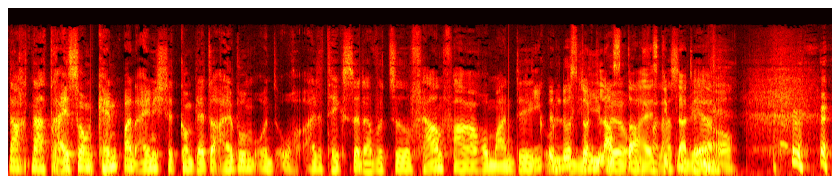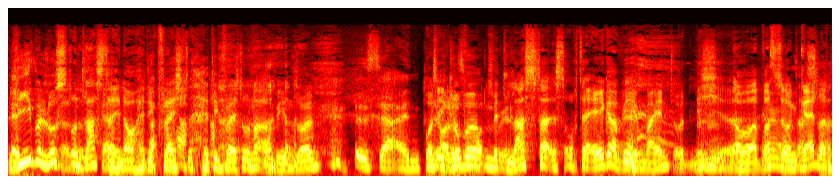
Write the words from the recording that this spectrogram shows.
nach, nach drei Songs kennt man eigentlich das komplette Album und auch alle Texte. Da wird so Fernfahrerromantik Liebe, und Lust und Liebe Laster heißt die Platte ja auch. Liebe, Lust und Laster, genau, hätte ich vielleicht, hätte ich vielleicht auch noch erwähnen sollen. Ist ja ein Und ich glaube, Wortspiel. mit Laster ist auch der LKW gemeint und nicht. Äh, Aber was für ein geiler Laster.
